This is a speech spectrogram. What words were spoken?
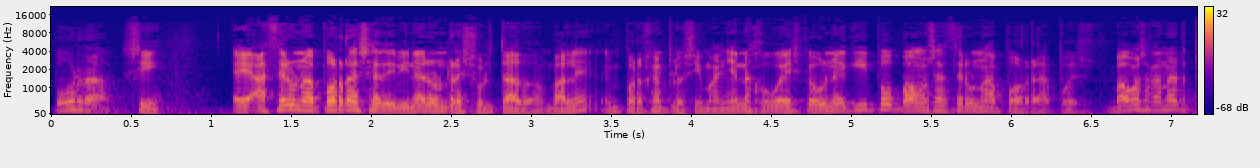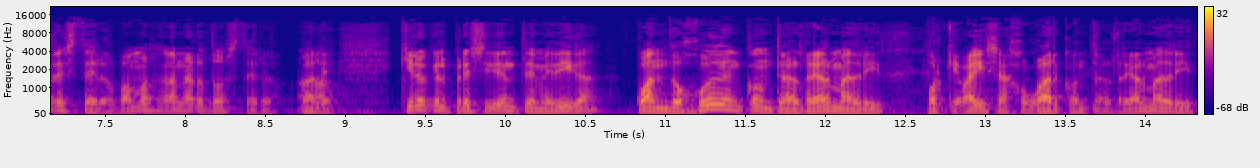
Porra. Sí. Eh, hacer una porra es adivinar un resultado, ¿vale? Por ejemplo, si mañana jugáis con un equipo, vamos a hacer una porra. Pues vamos a ganar 3-0, vamos a ganar 2-0, ¿vale? Ajá. Quiero que el presidente me diga, cuando jueguen contra el Real Madrid, porque vais a jugar contra el Real Madrid,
